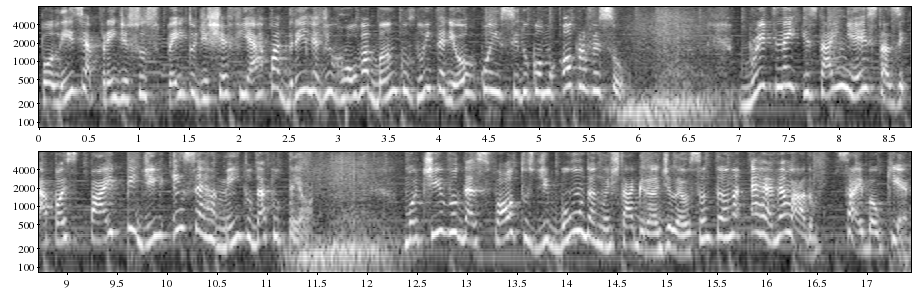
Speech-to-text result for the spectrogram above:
Polícia prende suspeito de chefiar quadrilha de roubo a bancos no interior, conhecido como O Professor. Britney está em êxtase após pai pedir encerramento da tutela. Motivo das fotos de bunda no Instagram de Léo Santana é revelado. Saiba o que é.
